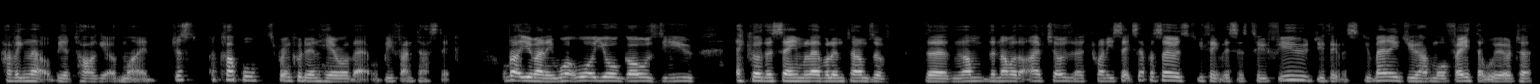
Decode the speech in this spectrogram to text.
having that would be a target of mine. Just a couple sprinkled in here or there would be fantastic. What about you, Manny? What what are your goals? Do you echo the same level in terms of the num the number that I've chosen as 26 episodes? Do you think this is too few? Do you think this is too many? Do you have more faith that we're to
